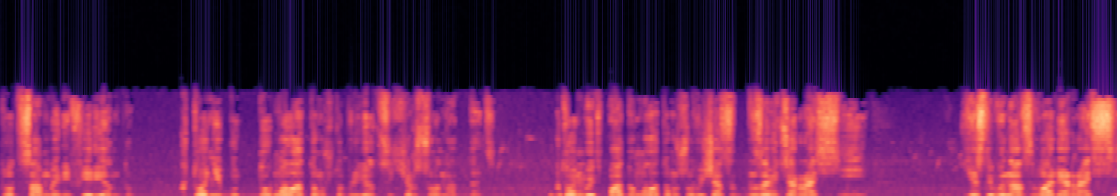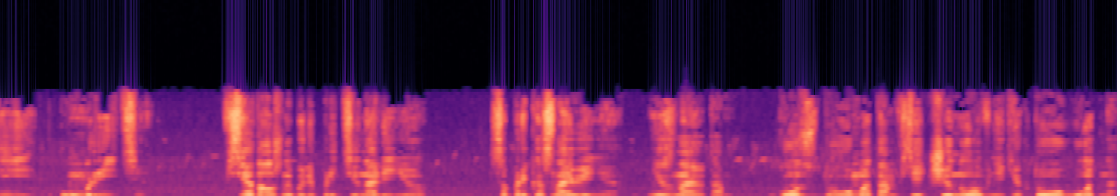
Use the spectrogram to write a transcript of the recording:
тот самый референдум, кто-нибудь думал о том, что придется Херсон отдать? Кто-нибудь подумал о том, что вы сейчас это назовете Россией? Если вы назвали Россией, умрите. Все должны были прийти на линию соприкосновения. Не знаю, там, Госдума, там, все чиновники, кто угодно.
